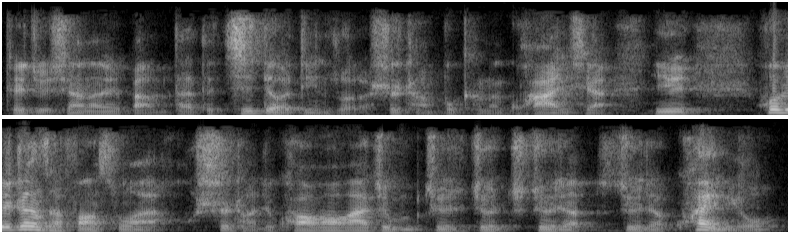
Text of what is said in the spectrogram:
这就相当于把它的基调定住了，市场不可能夸一下，因为货币政策放松啊，市场就夸夸夸就就就就叫就叫快牛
